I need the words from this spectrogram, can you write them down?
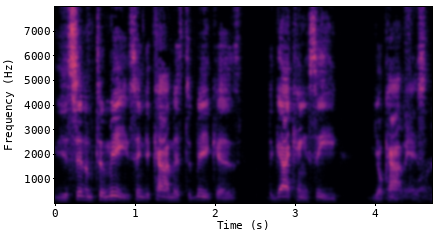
you send them to me. Send your comments to me because the guy can't see your comments.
